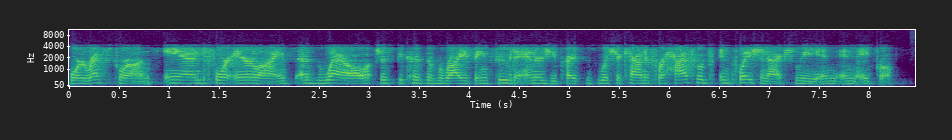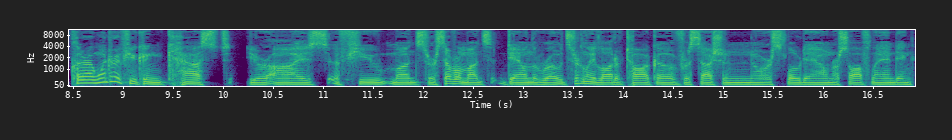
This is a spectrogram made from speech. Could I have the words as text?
for restaurants and for airlines as well, just because of rising food and energy prices, which accounted for half of inflation actually in, in April. Claire, I wonder if you can cast your eyes a few months or several months down the road. Certainly, a lot of talk of recession or slowdown or soft landing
